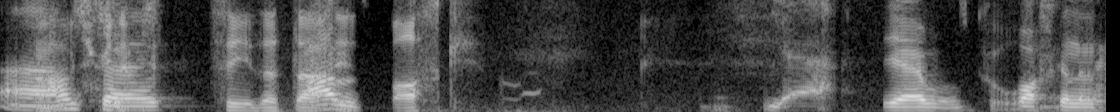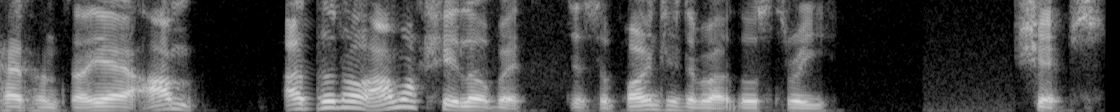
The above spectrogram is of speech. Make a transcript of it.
I'm Um, just so see that that Um, is Bossk. yeah, Yeah, Cool. Boskin and Headhunter. Yeah, I'm. I don't know. I'm actually a little bit disappointed about those three ships.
